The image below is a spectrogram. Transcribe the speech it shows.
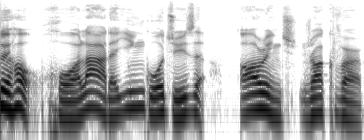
最后，火辣的英国橘子 Orange Rockverb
